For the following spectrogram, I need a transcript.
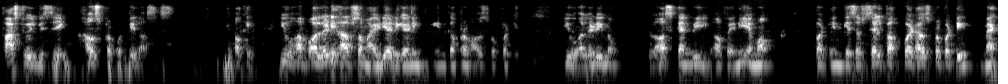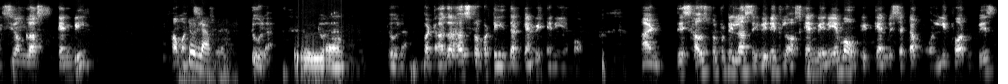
First we'll be seeing house property losses. Okay, you have already have some idea regarding income from house property. You already know loss can be of any amount, But in case of self-occupied house property, maximum loss can be how much? 2 lakh. 2 lakh. Two lakh. 2 lakh. But other house property, that can be any amount. And this house property loss, even if loss can be any amount, it can be set up only for rupees 2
